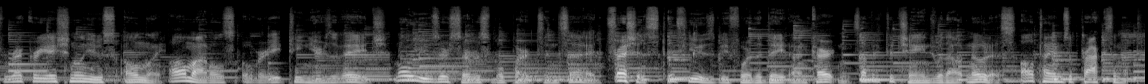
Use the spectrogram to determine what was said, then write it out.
For recreational use only. All models over 18 years of age. No user serviceable parts inside. Freshest if used before the date on carton. Subject to change without notice. All times approximate.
